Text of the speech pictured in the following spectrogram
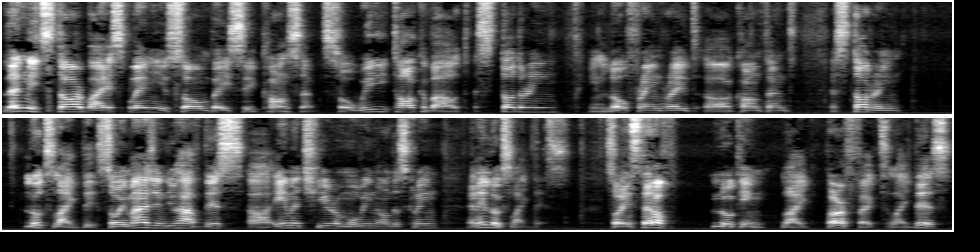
let me start by explaining you some basic concepts. So we talk about stuttering in low frame rate uh, content. Stuttering looks like this. So imagine you have this uh, image here moving on the screen and it looks like this. So instead of looking like perfect like this,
